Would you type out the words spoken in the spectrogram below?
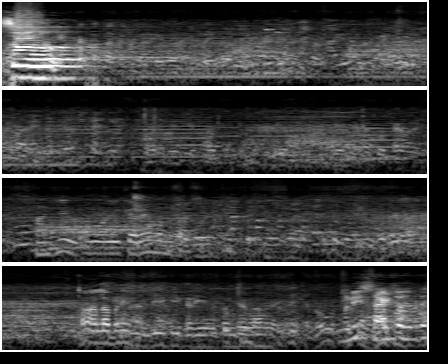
ਸੋ ਕਹਿ ਰਹੇ ਮੈਨੂੰ ਕਰ ਦੋ ਹਾਂ ਲੱਭਣੀ ਪੈਂਦੀ ਹੈ, ਕੀ ਕਰੀਏ ਬੰਦੇ ਬਾਹਰ ਮਨੀਸ਼ ਸਾਈਡ ਤੋਂ ਬੇਟੇ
